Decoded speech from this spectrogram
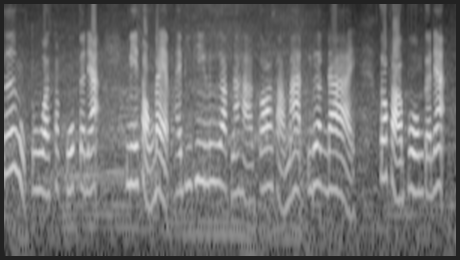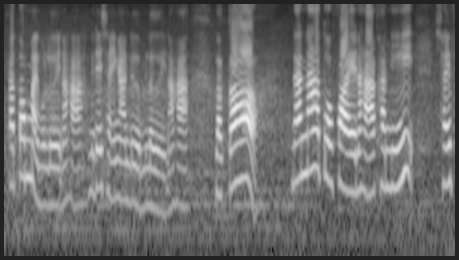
ซึ่งตัวสกู๊ปตัวเนี้ยมี 2 แบบให้พี่ๆเลือกนะคะ ก็สามารถเลือกได้ ตัวฝากระโปรงตัวเนี้ยก็ต้มใหม่หมดเลยนะคะ ไม่ได้ใช้งานเดิมเลยนะคะ แล้วก็ด้านหน้าตัวไฟนะคะคันนี้ใช้โฟ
